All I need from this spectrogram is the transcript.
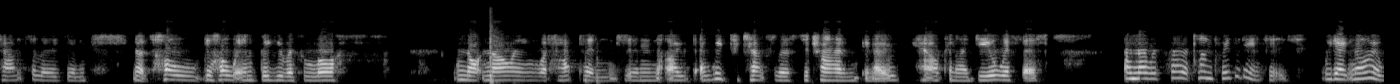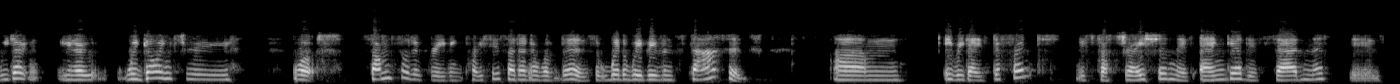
counsellors, and you know, it's whole the whole ambiguous loss, not knowing what happened, and I, I went to counsellors to try and you know how can I deal with this. And they would say it's unprecedented. We don't know. We don't, you know, we're going through what some sort of grieving process. I don't know what it is, whether we've even started. Um, every day is different. There's frustration, there's anger, there's sadness, there's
